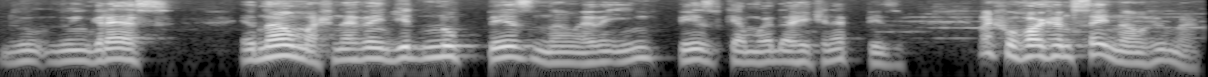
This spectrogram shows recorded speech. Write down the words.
do, do ingresso? Eu, não, mas não é vendido no peso, não, é em peso, porque a moeda da gente não é peso. Mas o Roger não sei não, viu, mano?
